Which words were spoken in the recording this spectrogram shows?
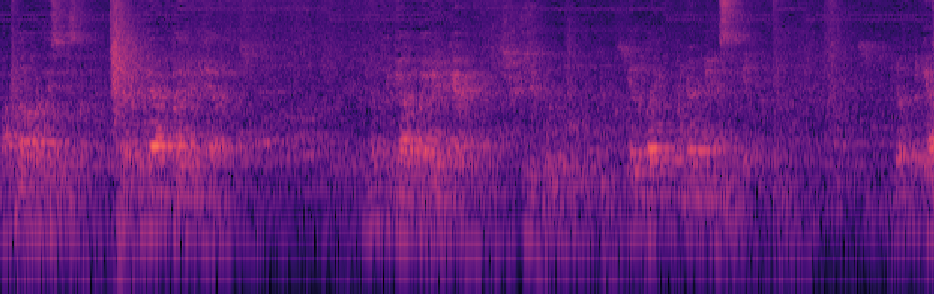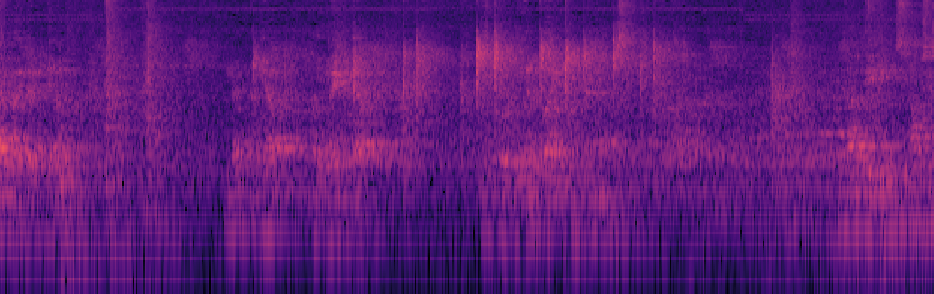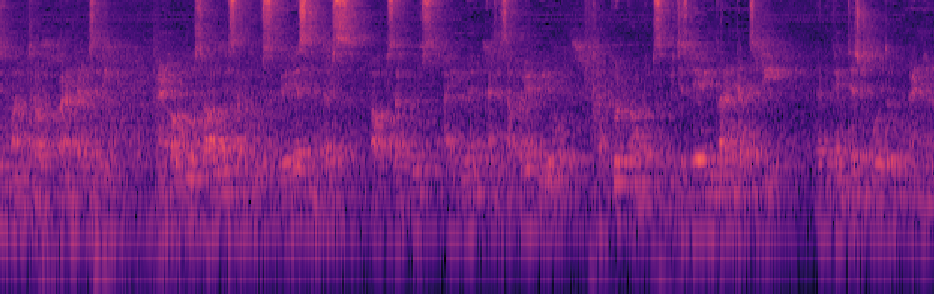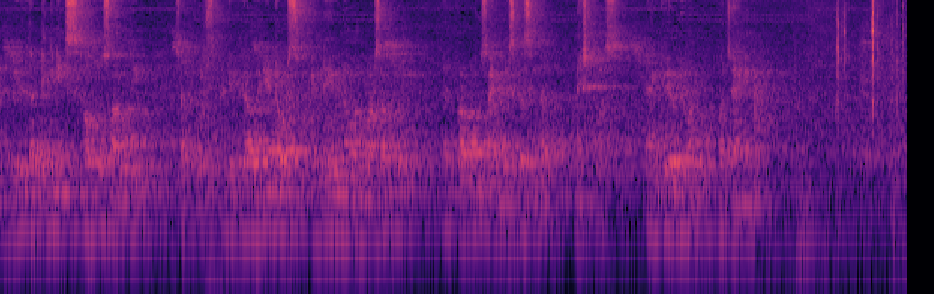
Formula for this is left cap by right cap by right cap is equal to L by 100 minus L. Left cap by right cap. Left cap by right cap is equal to L by 100 minus These are the synopsis points of current density and how to solve the circuits. Various methods of circuits are given as a separate video. Circuit problems which is there in current density that you can just go through and uh, read the techniques how to solve the circuits. And if you have any doubts, you can leave in our WhatsApp group. That problems I will discuss in the next class. Thank you everyone for joining.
